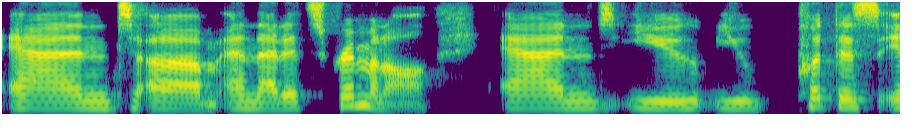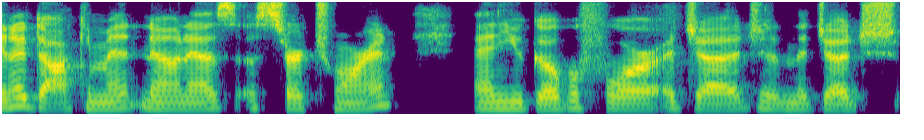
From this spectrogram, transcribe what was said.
and um, and that it's criminal. And you you put this in a document known as a search warrant and you go before a judge and the judge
